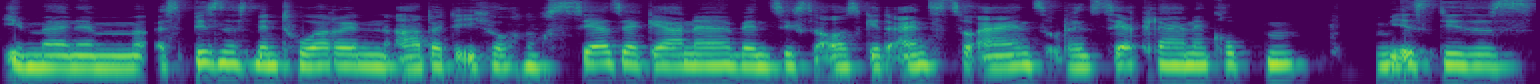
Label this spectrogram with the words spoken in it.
In meinem als Business-Mentorin arbeite ich auch noch sehr, sehr gerne, wenn es sich ausgeht, eins zu eins oder in sehr kleinen Gruppen. Mir ist dieses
